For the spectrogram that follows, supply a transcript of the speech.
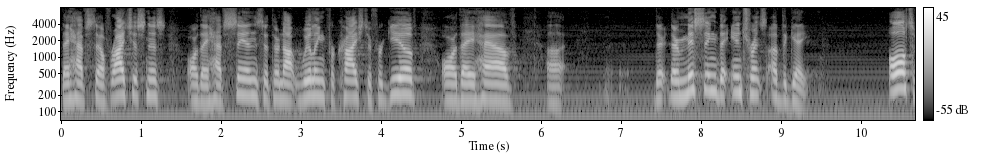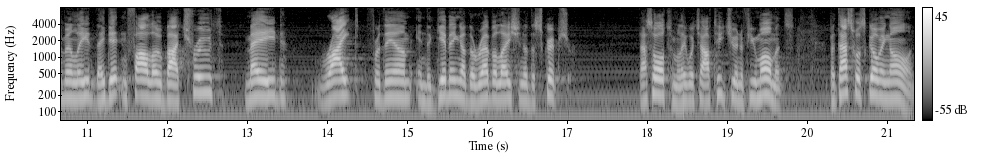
they have self righteousness or they have sins that they're not willing for Christ to forgive or they have, uh, they're, they're missing the entrance of the gate. Ultimately, they didn't follow by truth made right for them in the giving of the revelation of the Scripture. That's ultimately, which I'll teach you in a few moments. But that's what's going on.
